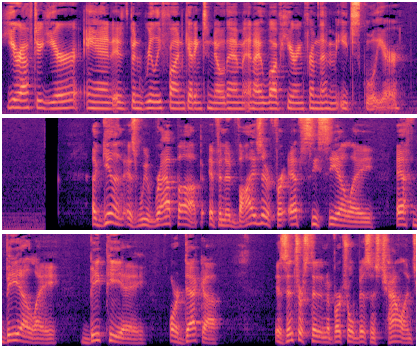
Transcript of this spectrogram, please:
year after year, and it's been really fun getting to know them, and I love hearing from them each school year. Again, as we wrap up, if an advisor for FCCLA, FBLA, BPA, or DECA is interested in a virtual business challenge,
